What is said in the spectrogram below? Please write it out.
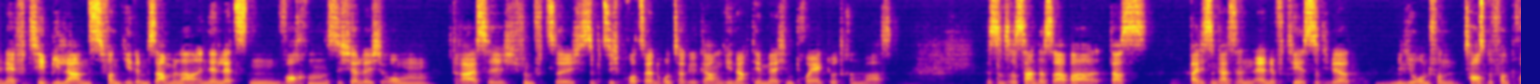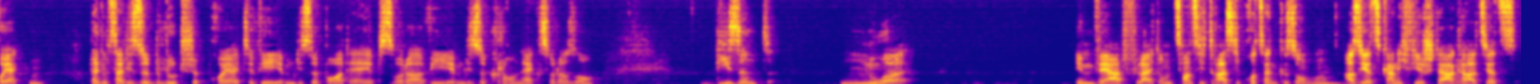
NFT-Bilanz von jedem Sammler in den letzten Wochen sicherlich um 30, 50, 70 Prozent runtergegangen, je nachdem, welchem Projekt du drin warst. Das Interessante ist aber, dass bei diesen ganzen NFTs, es gibt ja Millionen von, Tausende von Projekten, da gibt es halt diese Blue-Chip-Projekte, wie eben diese Board Apes oder wie eben diese Clone X oder so. Die sind nur im Wert vielleicht um 20, 30 Prozent gesunken. Also jetzt gar nicht viel stärker ja. als jetzt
